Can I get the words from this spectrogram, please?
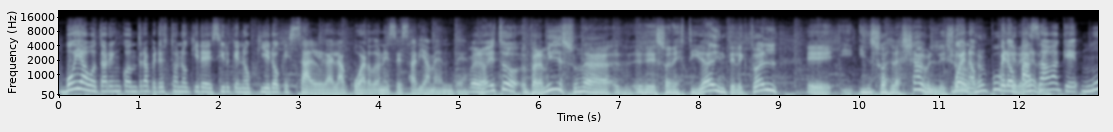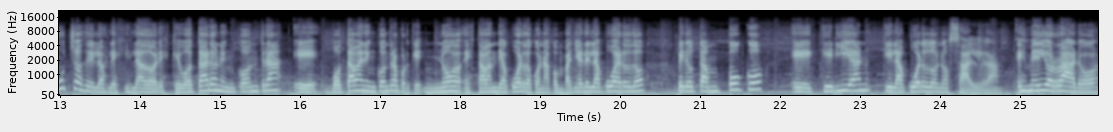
voy a votar en contra, pero esto no quiere decir que no quiero que salga el acuerdo necesariamente. Bueno, esto para mí es una deshonestidad intelectual eh, insoslayable. bueno, pero pasaba que muchos de los legisladores que votaron en contra, eh, votaban en contra porque no estaban de acuerdo con acompañar el acuerdo, pero tampoco eh, querían que el acuerdo no salga. Es medio raro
